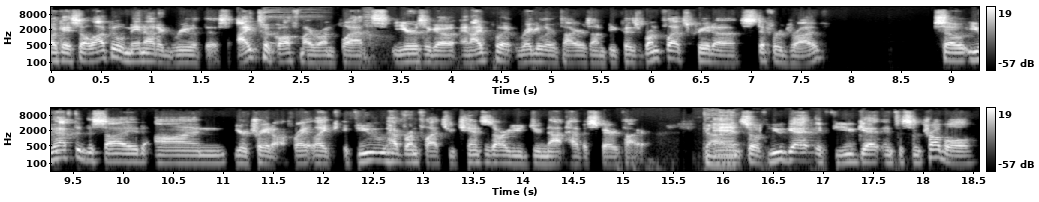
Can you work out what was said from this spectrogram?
Okay, so a lot of people may not agree with this. I took off my run flats years ago and I put regular tires on because run flats create a stiffer drive. So you have to decide on your trade off, right? Like if you have run flats, you chances are you do not have a spare tire. Got and it. so if you get if you get into some trouble,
